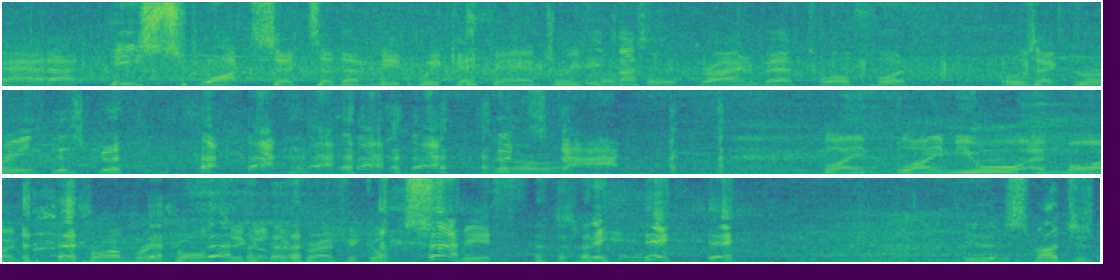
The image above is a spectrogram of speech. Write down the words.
matter. He swats it to the mid-wicket boundary He for must four. have grown about 12 foot. Or was that Green? It's green. Good start. Blame, blame your and my primary boss. They got the graphic on Smith. Yeah, Smudge has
